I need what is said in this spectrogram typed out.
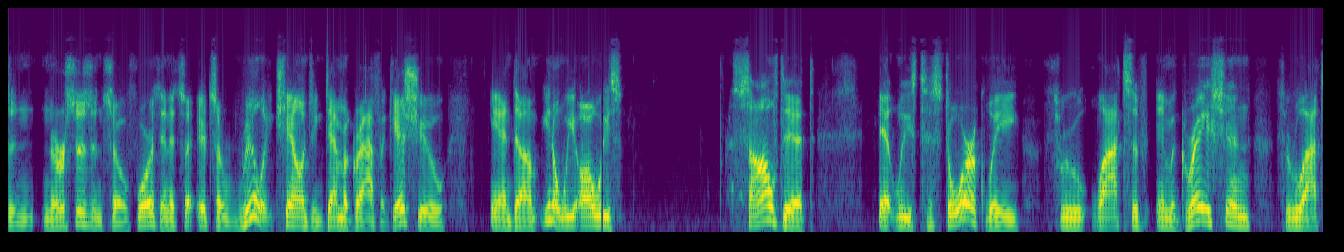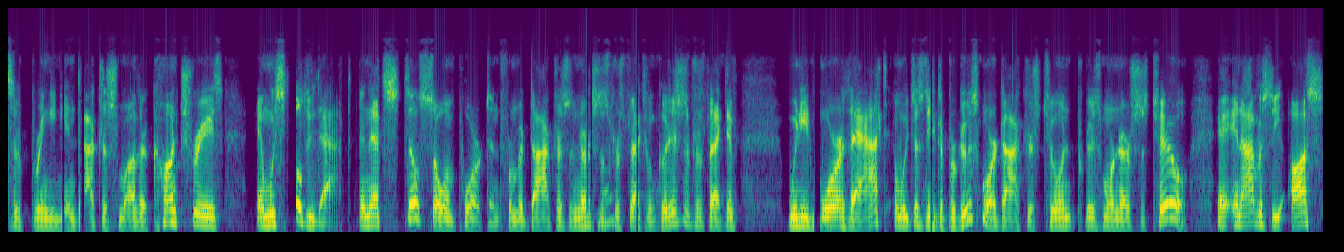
and nurses and so forth and it's a it's a really challenging demographic issue and, um, you know, we always solved it, at least historically, through lots of immigration, through lots of bringing in doctors from other countries. And we still do that. And that's still so important from a doctor's and nurse's okay. perspective and clinician's perspective. We need more of that. And we just need to produce more doctors too and produce more nurses too. And, and obviously, us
